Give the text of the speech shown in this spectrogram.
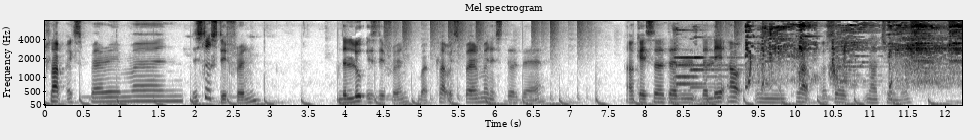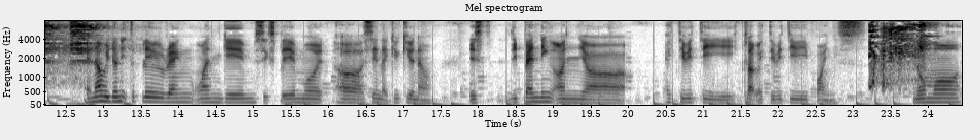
Club experiment. This looks different. The look is different, but club experiment is still there. Okay, so the the layout in club also now changes. And now we don't need to play rank 1 game, 6 player mode. Oh, same like QQ now. It's depending on your activity, club activity points. No more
